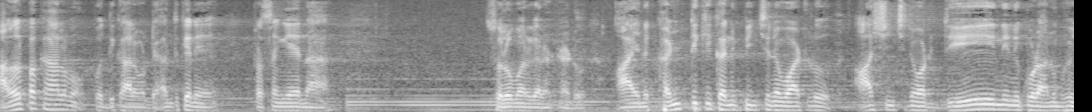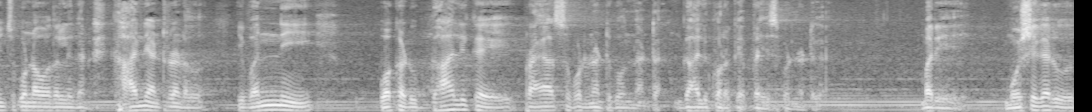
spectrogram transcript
అల్పకాలము కొద్ది కాలం ఉంటాయి. అందుకనే ప్రసంగైన సులోమాన్ గారు అంటున్నాడు ఆయన కంటికి కనిపించిన వాటిలో ఆశించిన వాటి దేనిని కూడా అనుభవించకుండా వదలలేదంట. కానీ అంటున్నాడు ఇవన్నీ ఒకడు గాలికై ప్రయాసపడినట్టుగా ఉందంట. గాలి కొరకై ప్రయాసపడినట్టుగా. మరి మోషే గారు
